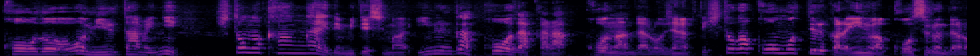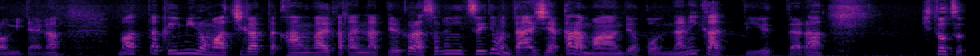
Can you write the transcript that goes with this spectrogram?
行動を見るために、人の考えで見てしまう。犬がこうだからこうなんだろうじゃなくて、人がこう思ってるから犬はこうするんだろうみたいな。全く意味の間違った考え方になってるから、それについても大事やから学んでおこう。何かって言ったら、一つ。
